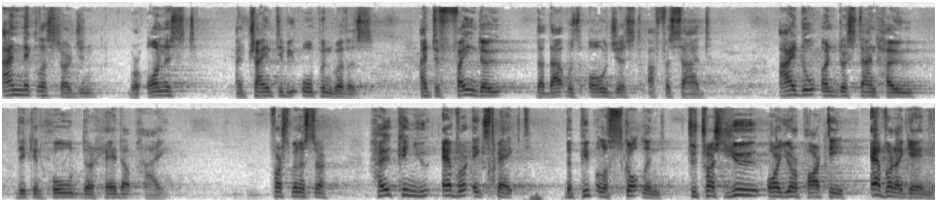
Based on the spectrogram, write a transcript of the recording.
and Nicola Sturgeon were honest and trying to be open with us, and to find out that that was all just a facade. I don't understand how they can hold their head up high. First Minister, how can you ever expect the people of Scotland to trust you or your party ever again?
